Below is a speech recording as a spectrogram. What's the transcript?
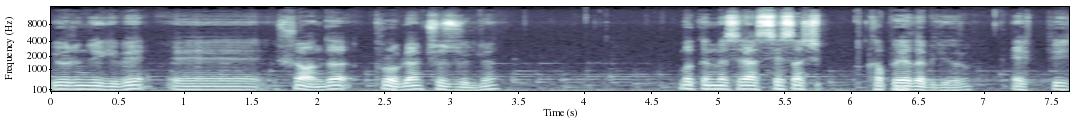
Göründüğü gibi eee, şu anda problem çözüldü. Bakın mesela ses açıp kapayabiliyorum. F1,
